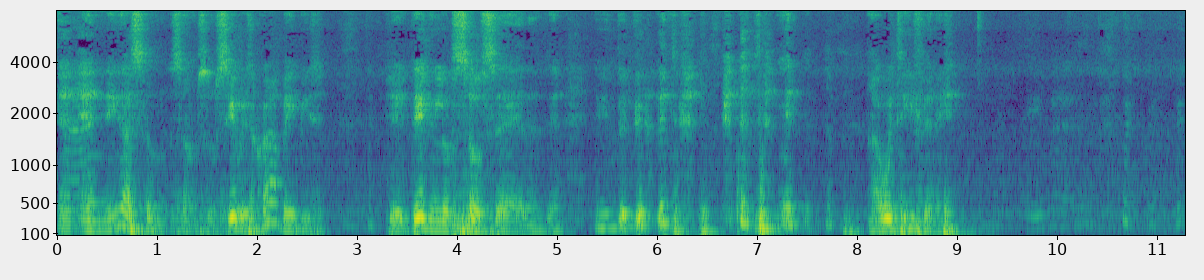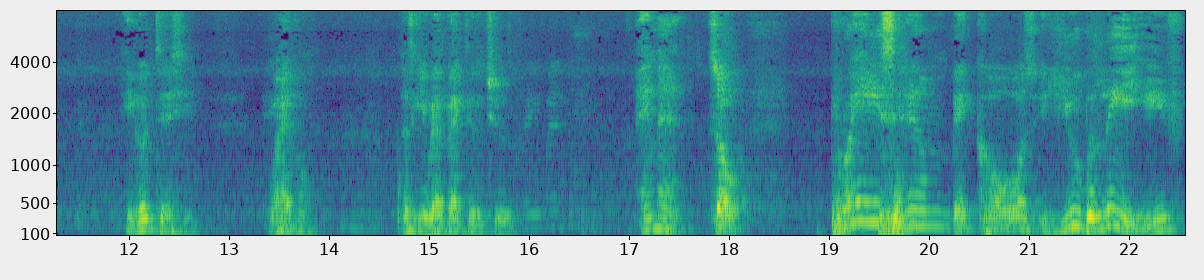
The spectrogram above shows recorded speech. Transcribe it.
And and you got some some some serious crybabies. They, can look so sad. I wait till you finish. He go tissue. Wipe them. Let's get right back to the truth. Amen. So praise him because you believe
